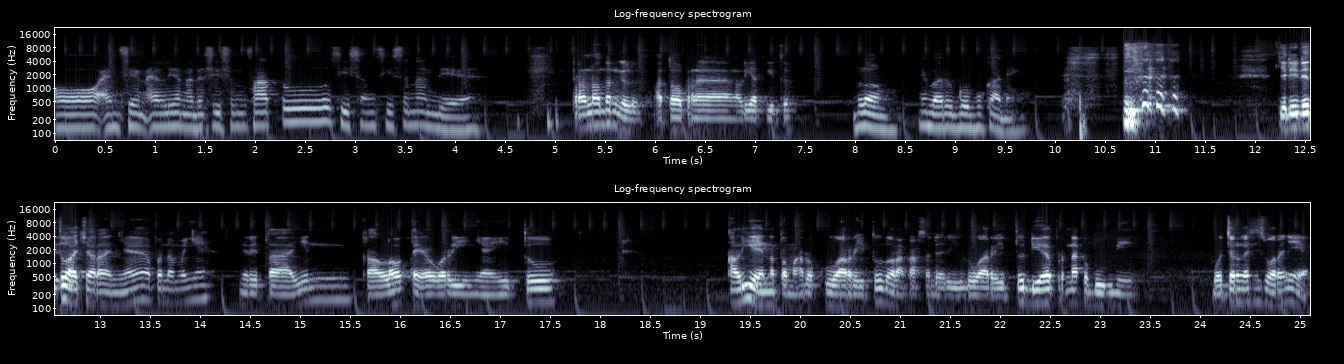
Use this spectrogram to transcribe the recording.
Oh, Ancient Alien ada season 1, season-seasonan dia. Pernah nonton gak lu? Atau pernah ngeliat gitu? Belum, ini baru gue buka nih. Jadi dia tuh acaranya apa namanya nyeritain kalau teorinya itu alien atau makhluk luar itu luar angkasa dari luar itu dia pernah ke bumi. Bocor nggak sih suaranya ya?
